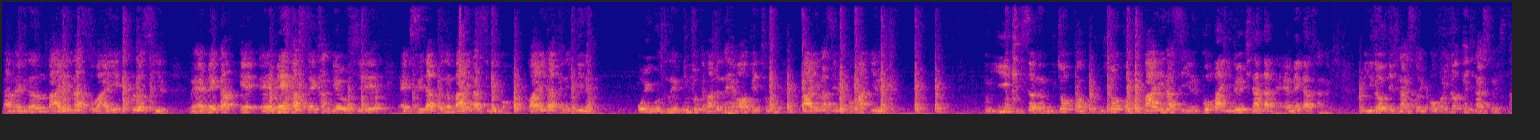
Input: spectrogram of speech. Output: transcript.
다음에 여기는 마이너스 y 플러스 1. M의 값에 m의 값에 관계없이 x 좌표는 마이너스 1이고 y 좌표는 1이네. 오이고 선생님 운 좋게 맞았네요. 대충 마이너스 1,1. 그럼 이 직선은 무조건 무조건 마이너스 1,1을 지난다는 m의 값에 관계없이. 이렇게 지날 수도 있고 뭐 이렇게 지날 수도 있어.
